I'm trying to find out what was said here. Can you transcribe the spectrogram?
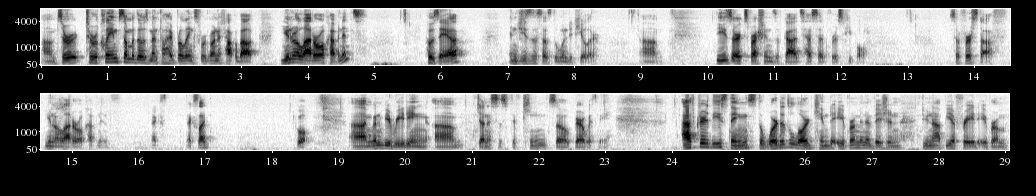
Um, so, to reclaim some of those mental hyperlinks, we're going to talk about unilateral covenants, Hosea, and Jesus as the wounded healer. Um, these are expressions of God's Hesed for his people. So, first off, unilateral covenants. Next, next slide. Cool. Uh, I'm going to be reading um, Genesis 15, so bear with me. After these things, the word of the Lord came to Abram in a vision Do not be afraid, Abram.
